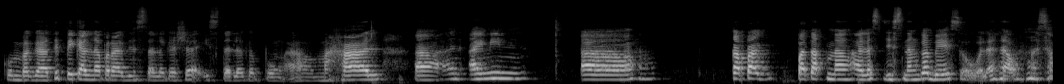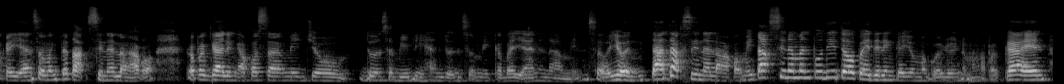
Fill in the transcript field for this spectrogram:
kumbaga, typical na province talaga siya is talaga pong uh, mahal. Uh, I mean, uh, kapag patak ng alas 10 ng gabi, so wala na akong masakyan. So magta-taxi na lang ako kapag galing ako sa medyo doon sa bilihan, doon sa may kabayanan namin. So yun, tataxi na lang ako. May taxi naman po dito, pwede rin kayo mag-order ng mga pagkain.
